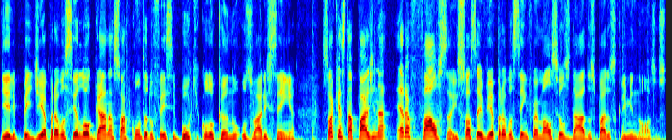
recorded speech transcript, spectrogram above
e ele pedia para você logar na sua conta do Facebook colocando usuário e senha. Só que esta página era falsa e só servia para você informar os seus dados para os criminosos.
